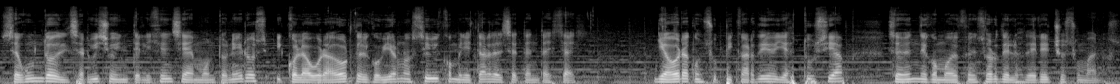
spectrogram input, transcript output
segundo del Servicio de Inteligencia de Montoneros y colaborador del gobierno cívico-militar del 76. Y ahora con su picardía y astucia se vende como defensor de los derechos humanos.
